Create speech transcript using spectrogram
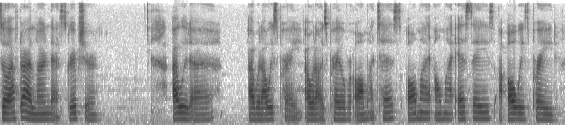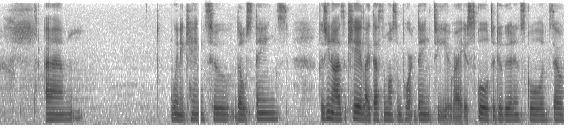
so after I learned that scripture, I would uh, I would always pray. I would always pray over all my tests, all my all my essays. I always prayed um, when it came to those things. Because, you know, as a kid, like that's the most important thing to you, right? It's school, to do good in school. And so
